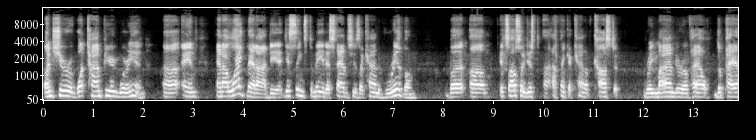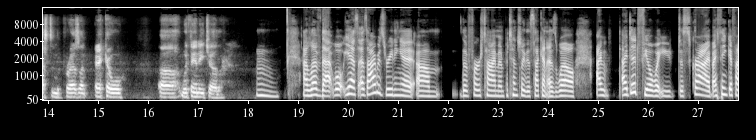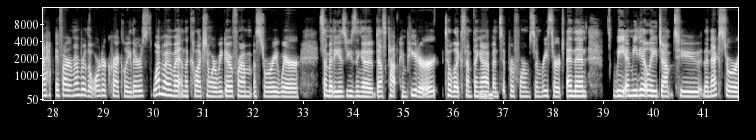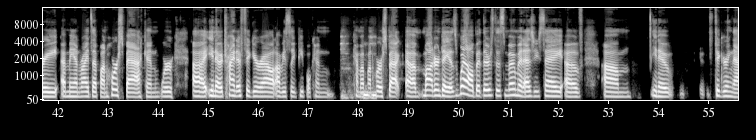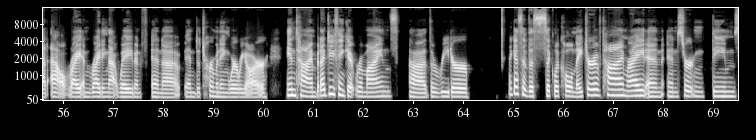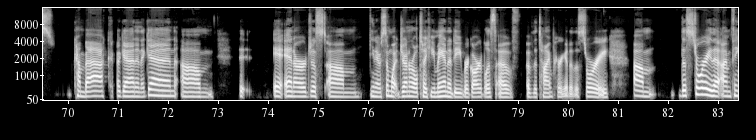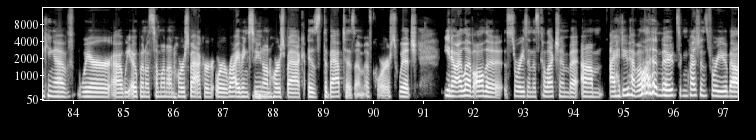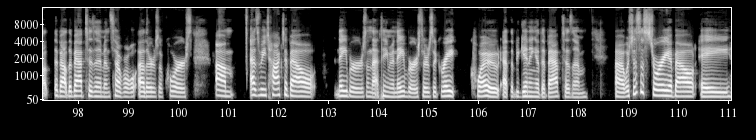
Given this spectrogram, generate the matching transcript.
unsure of what time period we're in, uh, and and I like that idea. It just seems to me it establishes a kind of rhythm, but um, it's also just I think a kind of constant reminder of how the past and the present echo uh, within each other. Mm, I love that. Well, yes, as I was reading it um, the first time and potentially the second as well, I I did feel what you describe. I think if I if I remember the order correctly, there's one moment in the collection where we go from a story where somebody is using a desktop computer to look something mm-hmm. up and to perform some research, and then we immediately jump to the next story a man rides up on horseback and we're uh, you know trying to figure out obviously people can come up mm-hmm. on horseback um, modern day as well but there's this moment as you say of um, you know figuring that out right and riding that wave and and uh, and determining where we are in time but i do think it reminds uh, the reader I guess of the cyclical nature of time, right? And and certain themes come back again and again, um, it, and are just um, you know somewhat general to humanity, regardless of of the time period of the story. Um, the story that I'm thinking of, where uh, we open with someone on horseback or, or arriving soon mm-hmm. on horseback, is the baptism, of course, which you know, I love all the stories in this collection, but um, I do have a lot of notes and questions for you about about the baptism and several others, of course. Um, as we talked about neighbors and that theme of neighbors, there's a great quote at the beginning of the baptism, uh, which is a story about a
